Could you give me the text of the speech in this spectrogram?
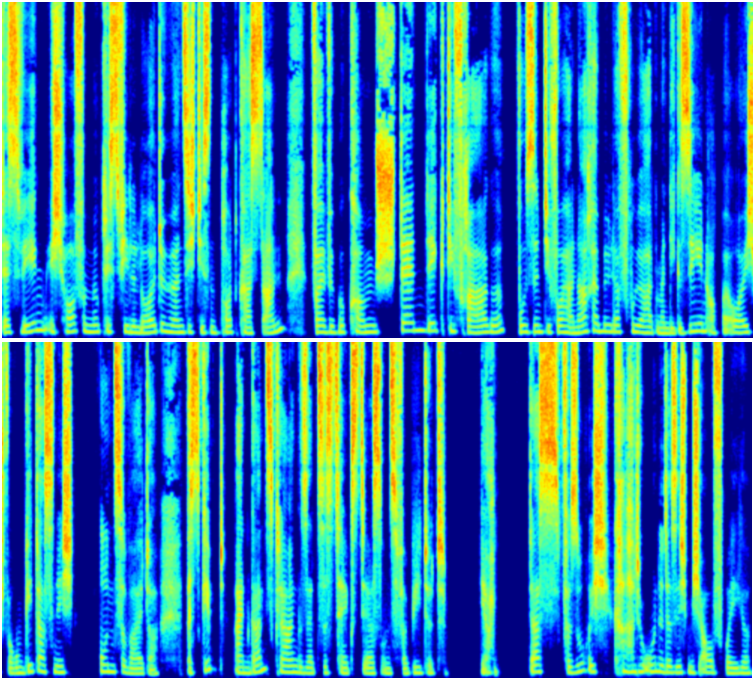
Deswegen, ich hoffe, möglichst viele Leute hören sich diesen Podcast an, weil wir bekommen ständig die Frage, wo sind die Vorher-Nachher-Bilder? Früher hat man die gesehen, auch bei euch. Warum geht das nicht? Und so weiter. Es gibt einen ganz klaren Gesetzestext, der es uns verbietet ja, das versuche ich gerade, ohne dass ich mich aufrege,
